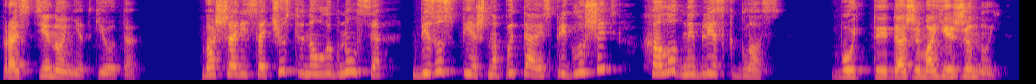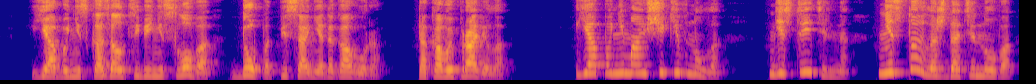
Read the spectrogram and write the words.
Прости, но нет, Киота. Вашари сочувственно улыбнулся, безуспешно пытаясь приглушить холодный блеск глаз. Будь ты даже моей женой, я бы не сказал тебе ни слова до подписания договора. Таковы правила. Я понимающе кивнула. Действительно, не стоило ждать иного.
